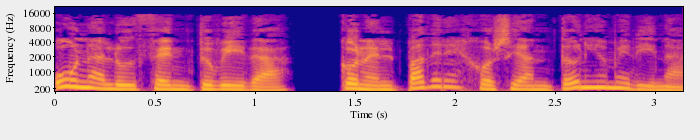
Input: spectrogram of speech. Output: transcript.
Una luz en tu vida con el Padre José Antonio Medina.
